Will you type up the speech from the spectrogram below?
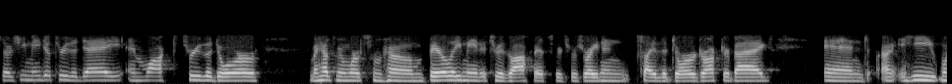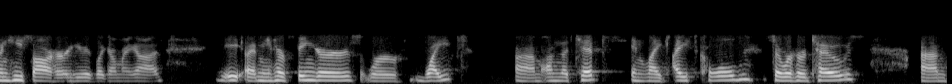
so she made it through the day and walked through the door. My husband works from home, barely made it to his office, which was right inside the door, dropped her bag. And uh, he, when he saw her, he was like, oh my God. He, I mean, her fingers were white um, on the tips and like ice cold. So were her toes. Um,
